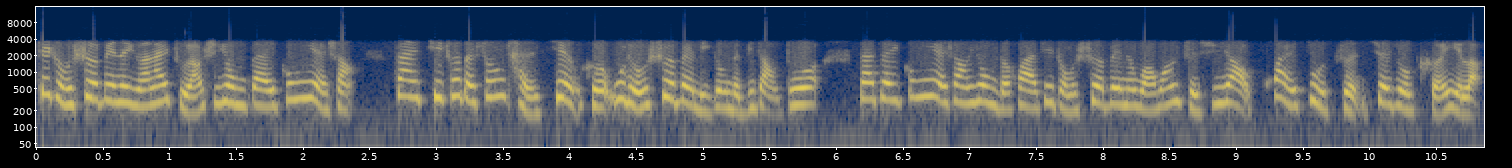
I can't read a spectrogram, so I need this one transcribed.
这种设备呢，原来主要是用在工业上，在汽车的生产线和物流设备里用的比较多。那在工业上用的话，这种设备呢，往往只需要快速准确就可以了。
